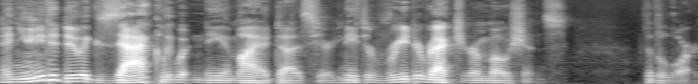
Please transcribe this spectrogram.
And you need to do exactly what Nehemiah does here. You need to redirect your emotions to the Lord.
